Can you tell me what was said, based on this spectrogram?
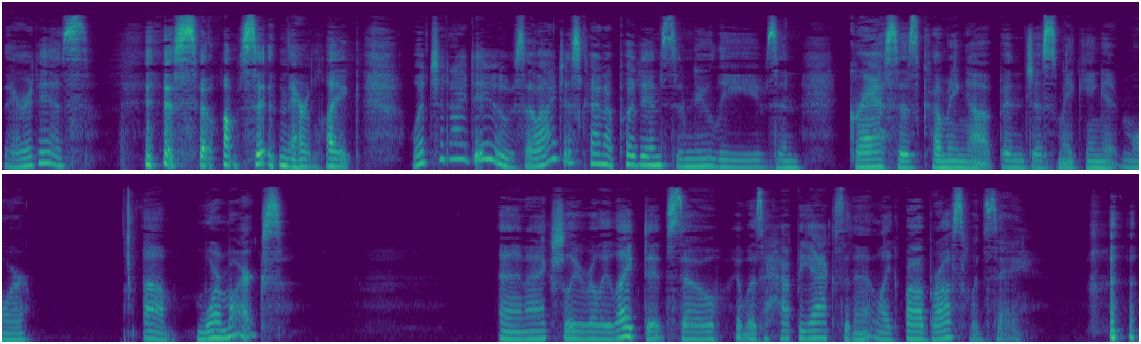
there it is. so I'm sitting there like, what should I do? So I just kind of put in some new leaves and grasses coming up and just making it more, um, more marks. And I actually really liked it, so it was a happy accident, like Bob Ross would say. and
